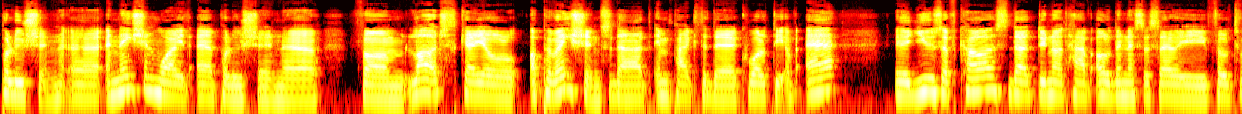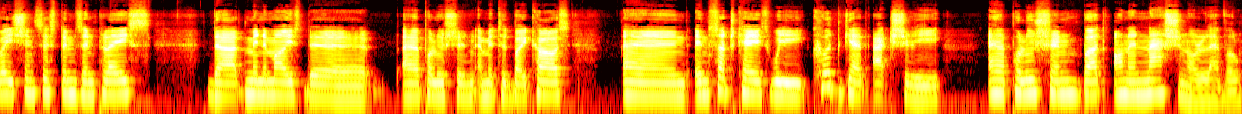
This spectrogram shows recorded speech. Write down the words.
pollution, uh, a nationwide air pollution uh, from large scale operations that impact the quality of air, uh, use of cars that do not have all the necessary filtration systems in place that minimize the air pollution emitted by cars. And in such case, we could get actually air pollution, but on a national level.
